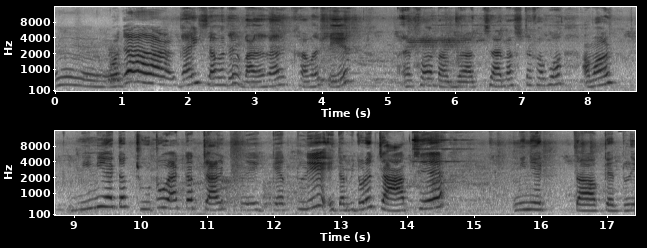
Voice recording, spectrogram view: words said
উম, মজা। গাইস আমাদের বার্গার খাবার শেষ। এখন আমরা চা নাস্তা খাব। আমার মিনি একটা ছোট একটা চার কেটলি, এটার ভিতরে চা আছে। মিনি একটা কেটলি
